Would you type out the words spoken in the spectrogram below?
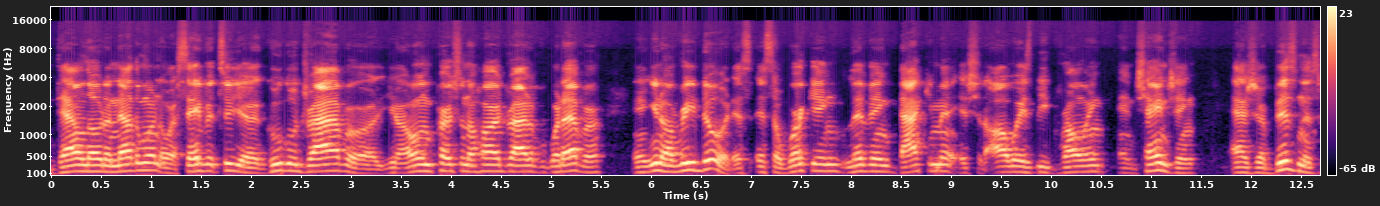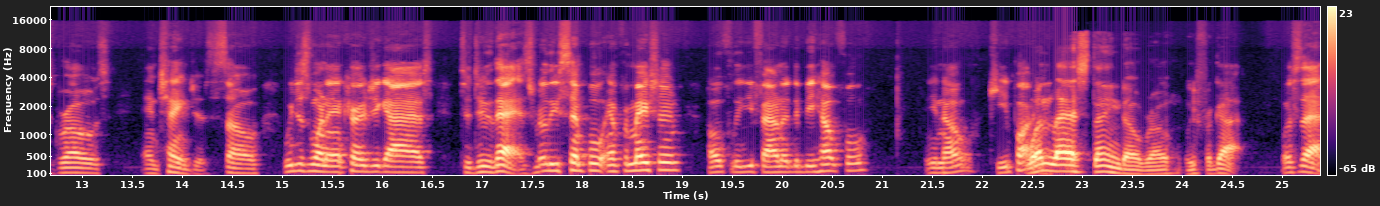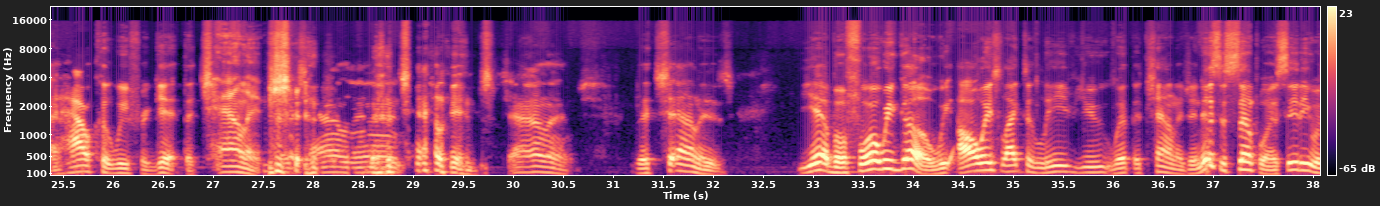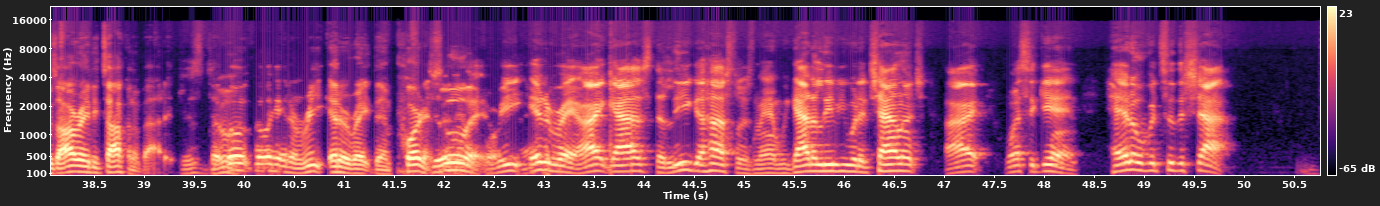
download another one or save it to your google drive or your own personal hard drive whatever and you know redo it. It's, it's a working living document. It should always be growing and changing as your business grows and changes. So we just want to encourage you guys to do that. It's really simple information. Hopefully you found it to be helpful you know, key part. One last thing though, bro, we forgot. What's that? And how could we forget the challenge? The challenge. the challenge. Challenge. The challenge. Yeah, before we go, we always like to leave you with a challenge. And this is simple. And CD was already talking about it. Just so go, go ahead and reiterate the importance. Do it. Reiterate. All right, guys. The League of Hustlers, man. We got to leave you with a challenge. All right. Once again, head over to the shop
